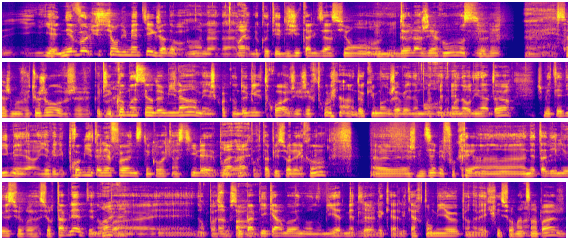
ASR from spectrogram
il y a une évolution du métier que j'adore. Hein, le côté digitalisation mhm. de la gérance. Mhm. Euh, et ça, je m'en veux toujours. J'ai commencé en 2001, mais je crois qu'en 2003, j'ai retrouvé un document que j'avais dans mon, mon ordinateur. Je m'étais dit, mais euh, il y avait les premiers téléphones, c'était encore avec un stylet pour, pour taper sur l'écran. Euh, je me disais, mais il faut créer un, état des lieux sur, sur tablette et non pas, non pas sur ce papier carbone où on oubliait de mettre le, le, carton milieu, puis on avait écrit sur 25 pages.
